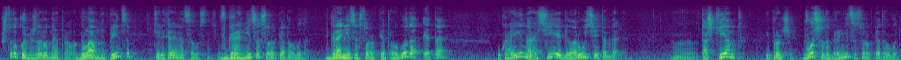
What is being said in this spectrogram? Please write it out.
Что такое международное право? Главный принцип территориальная целостность в границах 45 года. В границах 45 года это Украина, Россия, Белоруссия и так далее. Э, Ташкент и прочее. Вот что-то граница 45 года.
